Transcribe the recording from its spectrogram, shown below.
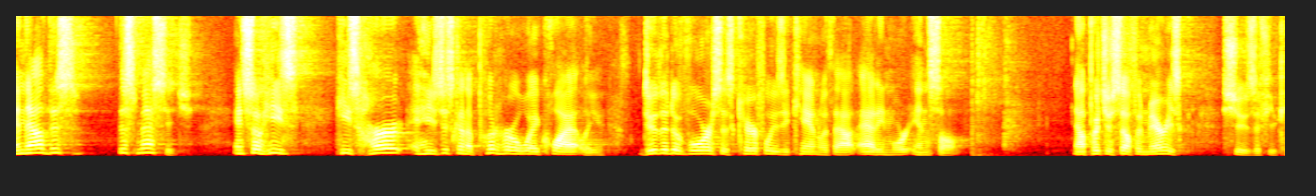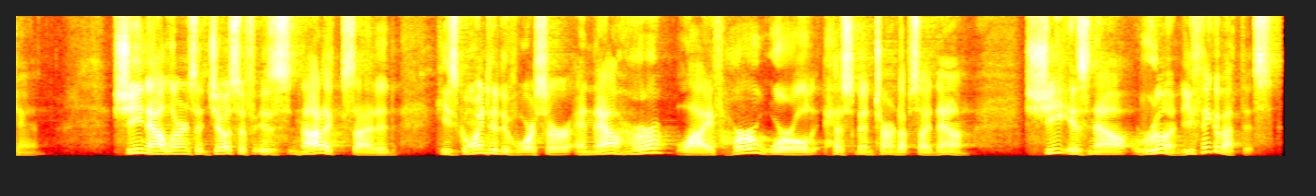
And now this, this message. And so he's, he's hurt and he's just going to put her away quietly, do the divorce as carefully as he can without adding more insult. Now put yourself in Mary's shoes if you can. She now learns that Joseph is not excited. He's going to divorce her, and now her life, her world has been turned upside down. She is now ruined. You think about this?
